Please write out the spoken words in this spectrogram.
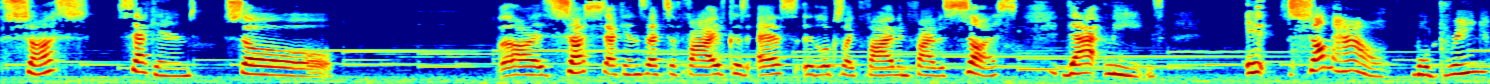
sus seconds, so uh, sus seconds, that's a five because S, it looks like five and five is sus. That means it somehow will bring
